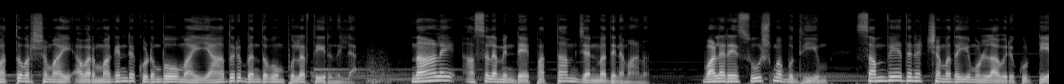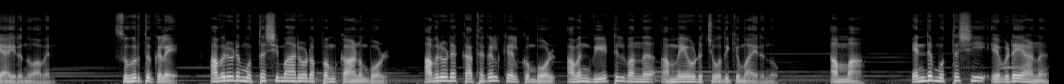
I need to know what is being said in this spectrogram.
പത്തു വർഷമായി അവർ മകന്റെ കുടുംബവുമായി യാതൊരു ബന്ധവും പുലർത്തിയിരുന്നില്ല. നാളെ അസലമിന്റെ പത്താം ജന്മദിനമാണ്. വളരെ സൂക്ഷ്മബുദ്ധിയും സംവേദനക്ഷമതയുമുള്ള ഒരു കുട്ടിയായിരുന്നു അവൻ. സുഹൃത്തുക്കളെ അവരുടെ മുത്തശ്ശിമാരോടൊപ്പം കാണുമ്പോൾ അവരുടെ കഥകൾ കേൾക്കുമ്പോൾ അവൻ വീട്ടിൽ വന്ന് അമ്മയോട് ചോദിക്കുമായിരുന്നു. അമ്മ എന്റെ മുത്തശ്ശി എവിടെയാണ്?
